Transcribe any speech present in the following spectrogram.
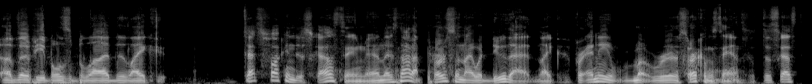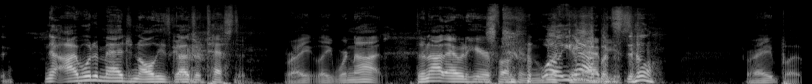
other people's blood, like that's fucking disgusting, man. There's not a person I would do that, like for any m- circumstance. It's disgusting. Now, I would imagine all these guys are tested, right? Like we're not, they're not out here fucking. well, yeah, but still, right? But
